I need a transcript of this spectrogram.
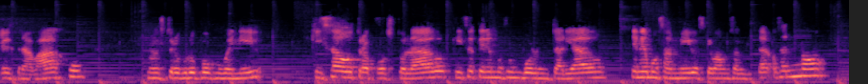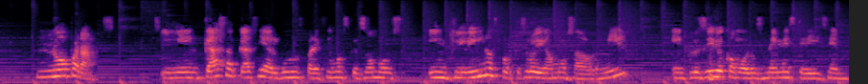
el trabajo, nuestro grupo juvenil, quizá otro apostolado, quizá tenemos un voluntariado, tenemos amigos que vamos a visitar, o sea, no, no paramos. Y en casa casi algunos parecemos que somos inquilinos porque solo llegamos a dormir, inclusive como los memes que dicen,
